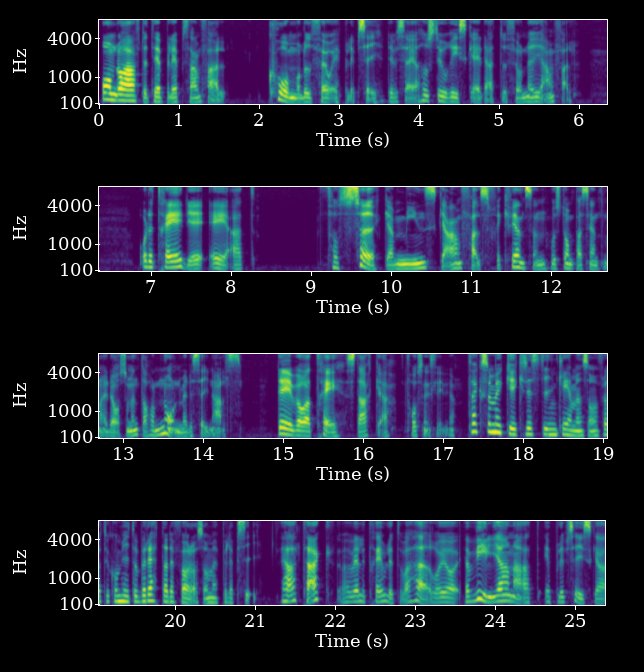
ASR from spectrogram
Om du har haft ett epilepsanfall, kommer du få epilepsi? Det vill säga, hur stor risk är det att du får nya anfall? Och det tredje är att försöka minska anfallsfrekvensen hos de patienterna idag som inte har någon medicin alls. Det är våra tre starka forskningslinjer. Tack så mycket Kristin Clemensson för att du kom hit och berättade för oss om epilepsi. Ja, tack. Det var väldigt trevligt att vara här och jag, jag vill gärna att epilepsi ska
